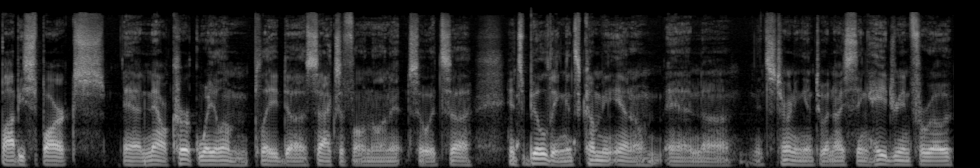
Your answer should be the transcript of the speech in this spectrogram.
Bobby Sparks, and now Kirk Whalum played uh, saxophone on it. So it's uh, it's building, it's coming, you know, and uh, it's turning into a nice thing. Hadrien Feraud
